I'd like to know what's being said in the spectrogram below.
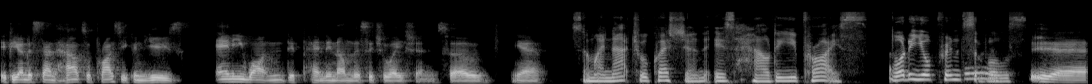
if you understand how to price, you can use anyone depending on the situation. So yeah. So, my natural question is how do you price? What are your oh, principles? Yeah.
